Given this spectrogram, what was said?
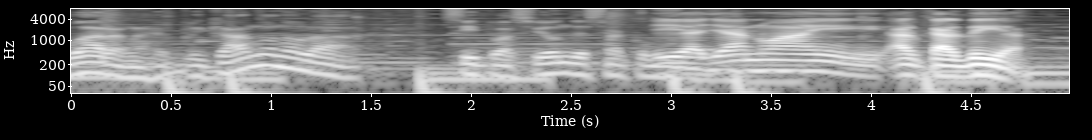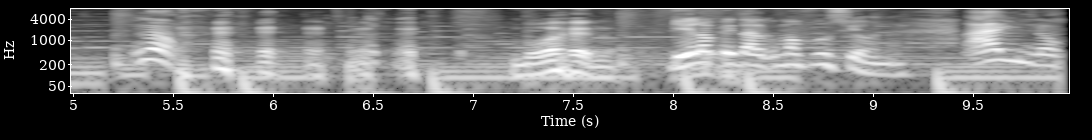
Guaranas, explicándonos la situación de esa Y comunidad. allá no hay alcaldía. No, Bueno, ¿Y el hospital cómo funciona? ay no.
